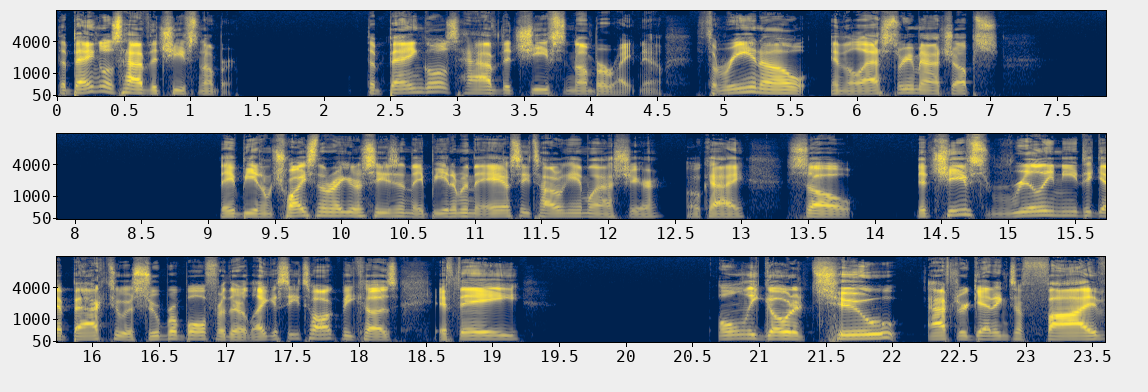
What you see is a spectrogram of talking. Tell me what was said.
the Bengals have the Chiefs' number. The Bengals have the Chiefs' number right now. 3 0 in the last three matchups. They beat them twice in the regular season. They beat them in the AFC title game last year. Okay. So the Chiefs really need to get back to a Super Bowl for their legacy talk because if they only go to two after getting to five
